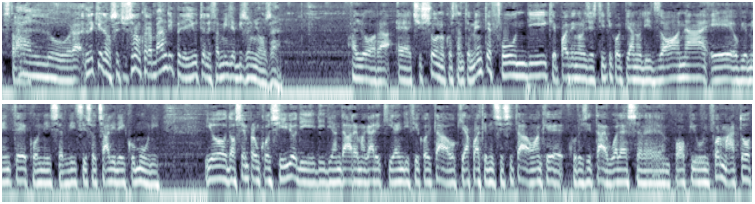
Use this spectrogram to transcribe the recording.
strada. Allora, le chiedono se ci sono ancora bandi per gli aiuti alle famiglie bisognose. Allora, eh, ci sono costantemente fondi che poi vengono gestiti col piano di zona e ovviamente con i servizi sociali dei comuni. Io do sempre un consiglio di, di, di, andare magari chi è in difficoltà o chi ha qualche necessità o anche curiosità e vuole essere un po' più informato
